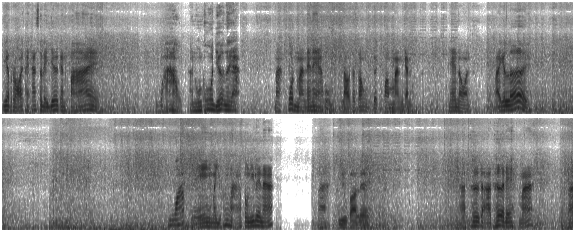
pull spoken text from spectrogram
เรียบร้อยไททันสเลเยอร์กันไป ว้าวอันนู้นโคตรเยอะเลยอะมาโคตรมันแน่ๆครับผม เราจะต้องเกิดความมันกัน แน่นอน ไปกันเลยวับนี่มาอยู่ข้างหลังตรงนี้เลยนะ มาดิวก่อนเลยอาเธอร์กับอาเธอร์เด้มามา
